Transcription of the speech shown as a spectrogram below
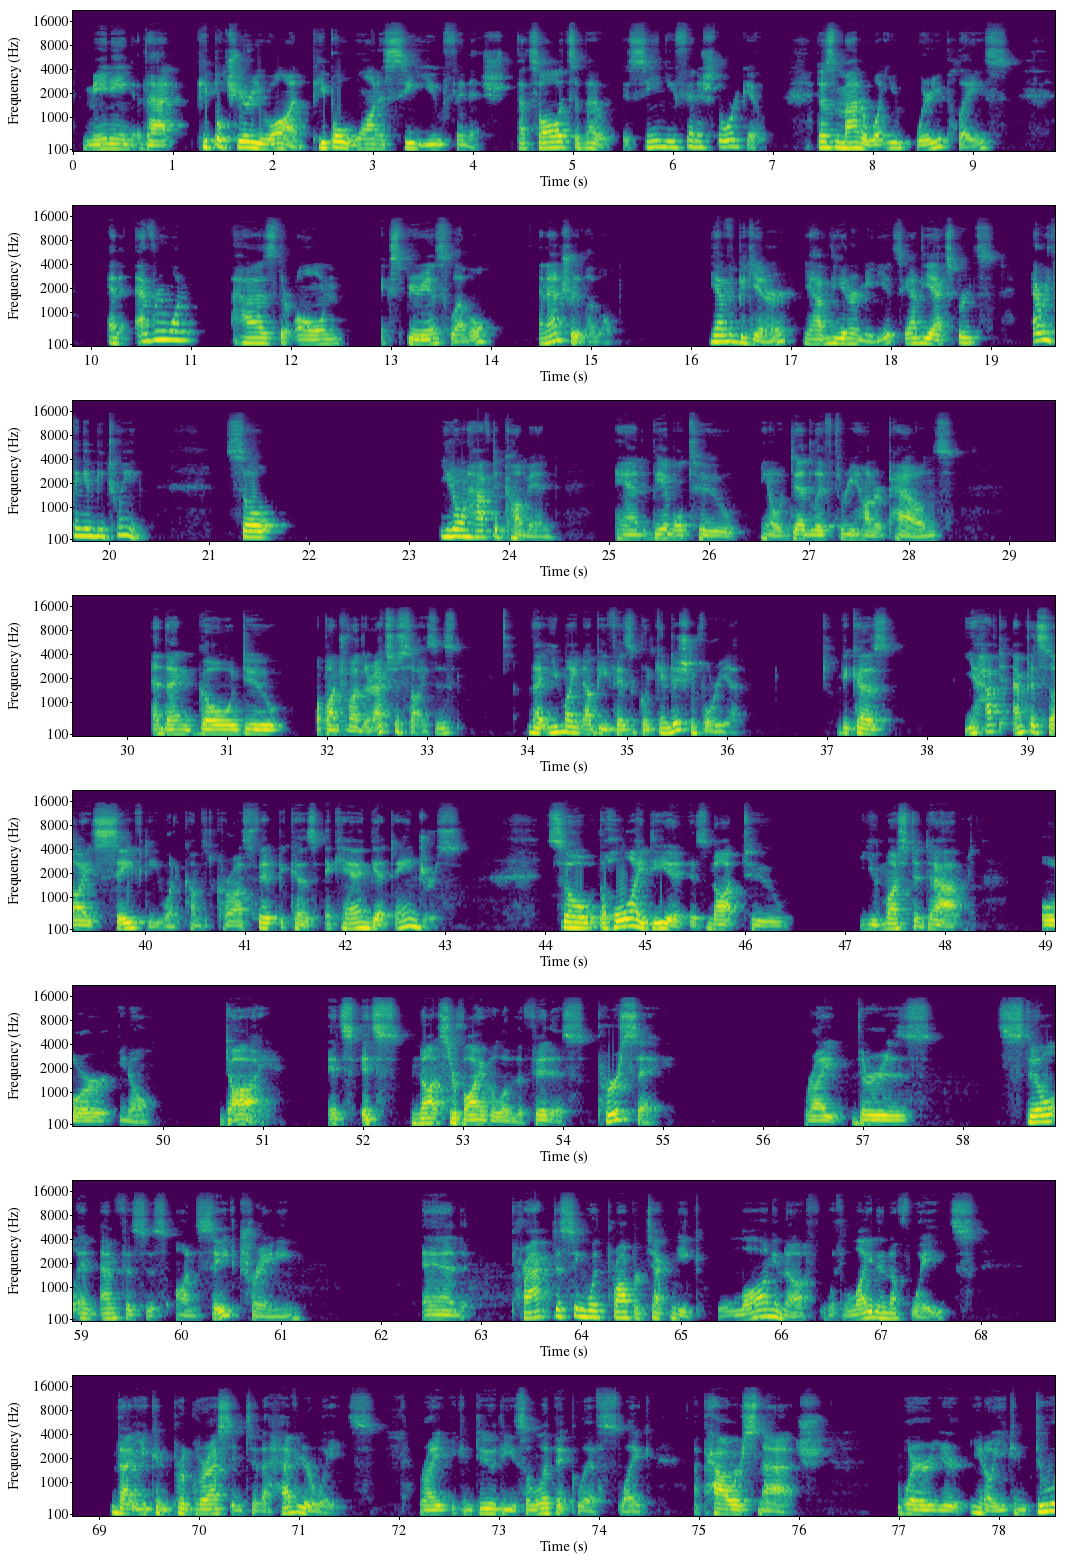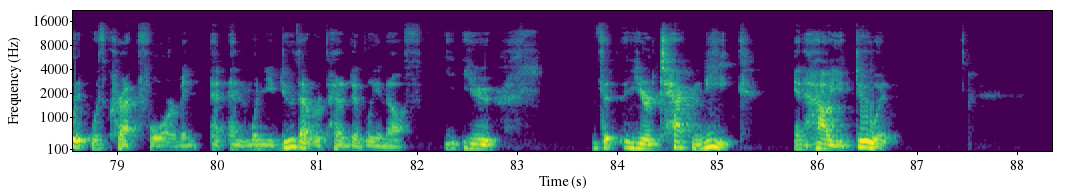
meaning that people cheer you on. People want to see you finish. That's all it's about is seeing you finish the workout. It doesn't matter what you where you place, and everyone has their own experience level and entry level you have a beginner, you have the intermediates, you have the experts, everything in between. So you don't have to come in and be able to, you know, deadlift 300 pounds and then go do a bunch of other exercises that you might not be physically conditioned for yet. Because you have to emphasize safety when it comes to CrossFit because it can get dangerous. So the whole idea is not to you must adapt or, you know, die. It's it's not survival of the fittest per se. Right? There is still an emphasis on safe training and practicing with proper technique long enough with light enough weights that you can progress into the heavier weights right? You can do these Olympic lifts like a power snatch where you're, you know, you can do it with correct form. And, and, and when you do that repetitively enough, you, the, your technique in how you do it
